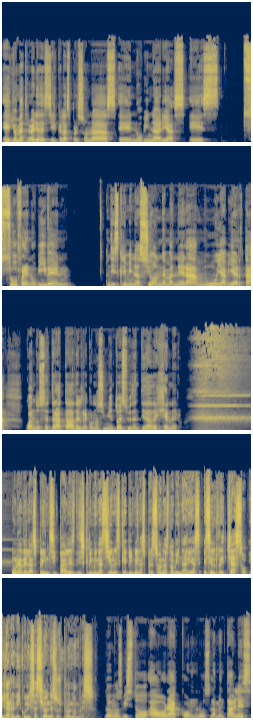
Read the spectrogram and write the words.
Eh, yo me atrevería a decir que las personas eh, no binarias sufren o viven discriminación de manera muy abierta cuando se trata del reconocimiento de su identidad de género. Una de las principales discriminaciones que viven las personas no binarias es el rechazo y la ridiculización de sus pronombres. Lo hemos visto ahora con los lamentables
